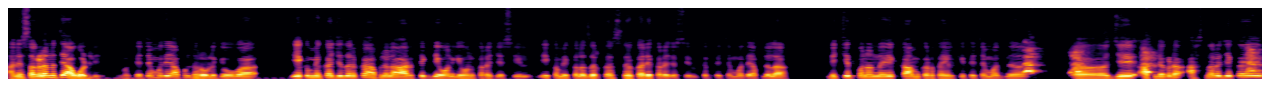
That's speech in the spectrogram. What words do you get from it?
आणि सगळ्यांना ती आवडली. मग त्याच्यामध्ये आपण ठरवलं की बाबा एकमेकाची जर का आपल्याला आर्थिक देवाणघेवाण करायची असेल एकमेकाला जर का सहकार्य करायचे असेल तर त्याच्यामध्ये आपल्याला निश्चितपणानं एक काम करता येईल की त्याच्यामधनं जे आपल्याकडे असणारं जे काही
